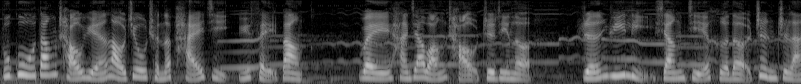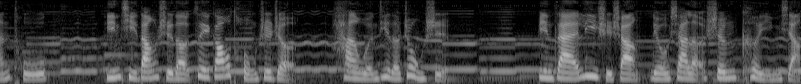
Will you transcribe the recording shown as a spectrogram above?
不顾当朝元老旧臣的排挤与诽谤，为汉家王朝制定了仁与礼相结合的政治蓝图，引起当时的最高统治者汉文帝的重视，并在历史上留下了深刻影响。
